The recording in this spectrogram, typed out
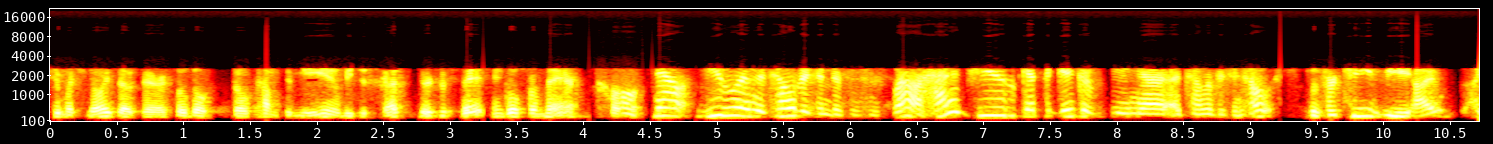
too much noise out there. So they'll me and we discuss there's a fit and go from there. Cool. Now you were in the television business as well. How did you get the gig of being a, a television host? So for TV, I I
